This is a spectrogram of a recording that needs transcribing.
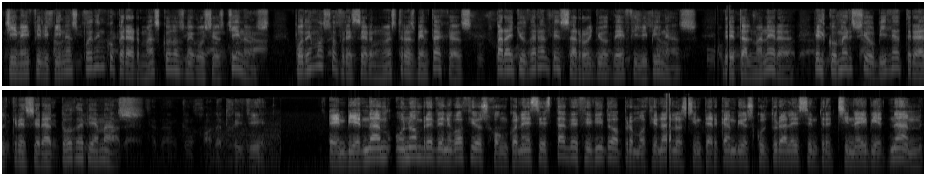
China y Filipinas pueden cooperar más con los negocios chinos. Podemos ofrecer nuestras ventajas para ayudar al desarrollo de Filipinas. De tal manera, el comercio bilateral crecerá todavía más. En Vietnam, un hombre de negocios hongkonés está decidido a promocionar los intercambios culturales entre China y Vietnam.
